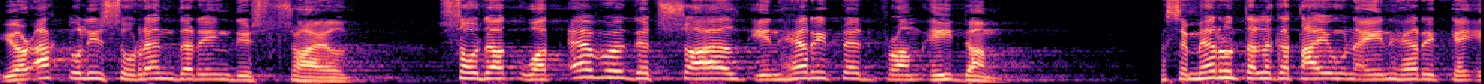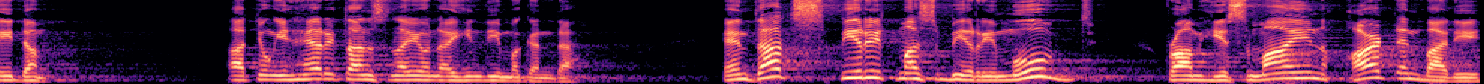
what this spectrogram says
You are actually surrendering this child so that whatever the child inherited from Adam, kasi meron talaga tayong na-inherit kay Adam. At yung inheritance na yun ay hindi maganda. And that spirit must be removed from his mind, heart, and body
